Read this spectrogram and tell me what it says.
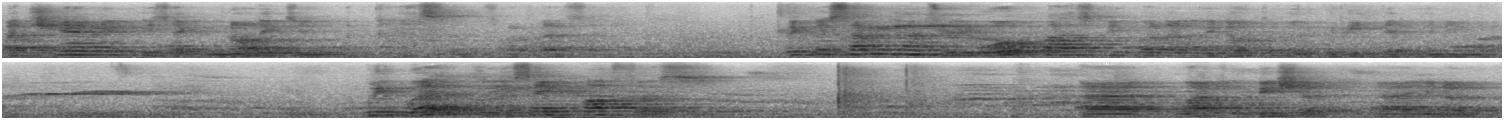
but sharing is acknowledging a person for a person. Because sometimes we walk past people and we don't even greet them anymore. We work in the same office. Uh, one bishop, uh, you know,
